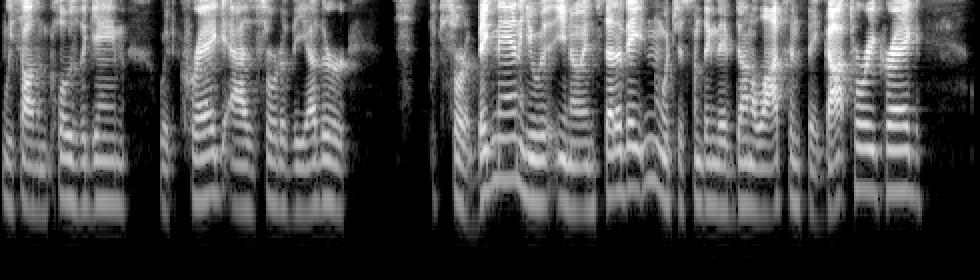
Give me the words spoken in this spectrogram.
We saw them close the game with Craig as sort of the other sort of big man. He was, you know, instead of Ayton, which is something they've done a lot since they got Torrey Craig.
